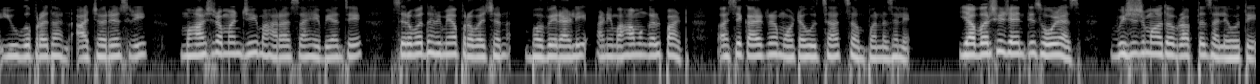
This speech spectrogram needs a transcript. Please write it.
युगप्रधान आचार्य श्री महाश्रमणजी महाराज साहेब यांचे सर्वधर्मीय प्रवचन भव्य रॅली आणि महामंगल पाठ असे कार्यक्रम मोठ्या उत्साहात संपन्न झाले. यावर्षी जयंती सोहळ्यास विशेष महत्त्व प्राप्त झाले होते.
